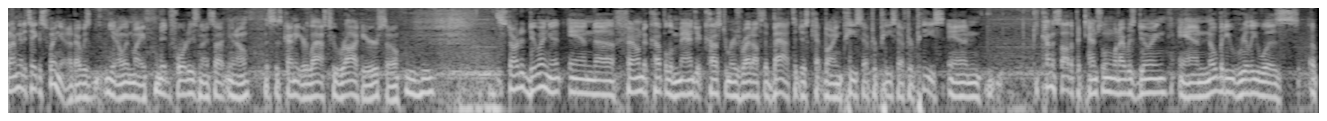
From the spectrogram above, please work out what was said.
but I'm going to take a swing at it. I was, you know, in my mid 40s, and I thought, you know, this is kind of your last hurrah here, so started doing it and uh, found a couple of magic customers right off the bat that just kept buying piece after piece after piece and kind of saw the potential in what I was doing and nobody really was uh,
